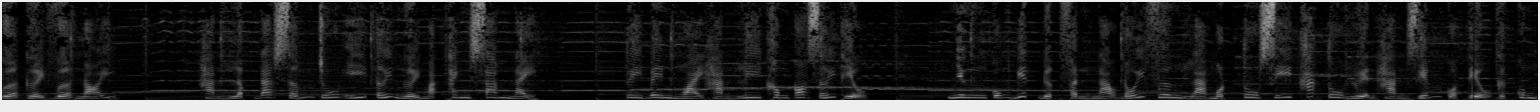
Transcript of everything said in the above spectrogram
vừa cười vừa nói. Hàn Lập đã sớm chú ý tới người mặt thanh sam này. Tuy bên ngoài Hàn Ly không có giới thiệu. Nhưng cũng biết được phần nào đối phương là một tu sĩ khác tu luyện hàn diễm của tiểu cực cung.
